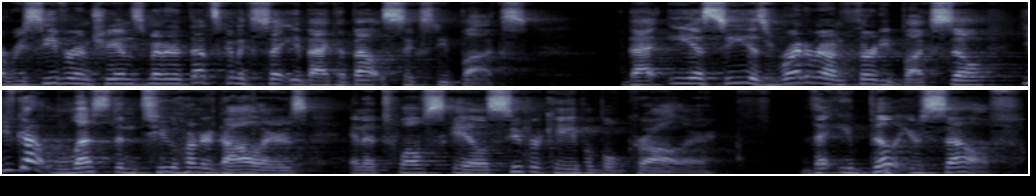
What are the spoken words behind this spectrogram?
A receiver and transmitter, that's gonna set you back about 60 bucks. That ESC is right around 30 bucks. So you've got less than $200 in a 12 scale super capable crawler that you built yourself.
